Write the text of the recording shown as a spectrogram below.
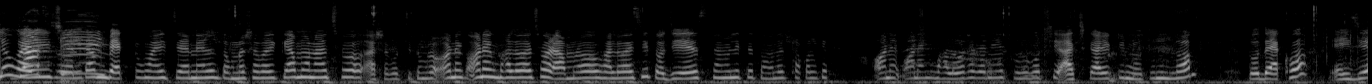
Hello guys welcome back to my channel. তোমরা সবাই কেমন আছো? আশা করছি তোমরা অনেক অনেক ভালো আছো আর আমরাও ভালো আছি। তো জেএস ফ্যামিলিতে তোমাদের সকলকে অনেক অনেক ভালোবাসা জানিয়ে শুরু করছি আজকে আরেকটি নতুন ব্লগ তো দেখো এই যে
